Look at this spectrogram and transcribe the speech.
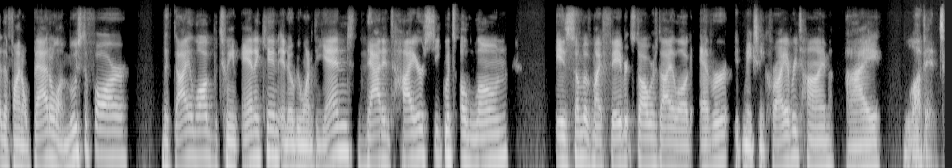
the final battle on mustafar the dialogue between anakin and obi-wan at the end that entire sequence alone is some of my favorite star wars dialogue ever it makes me cry every time i love it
